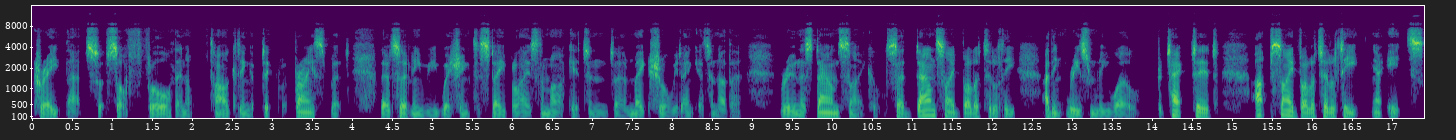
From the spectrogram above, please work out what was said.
create that sort of floor. They're not targeting a particular price, but they'll certainly be wishing to stabilize the market and uh, make sure we don't get another ruinous down cycle. So downside volatility, I think reasonably well protected. Upside volatility, you know, it's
